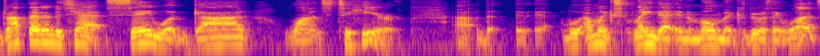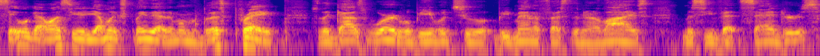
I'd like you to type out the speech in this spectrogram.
drop that in the chat. Say what God wants to hear. Uh, the, uh, uh I'm going to explain that in a moment because people saying, What? Say what God wants to hear. Yeah, I'm going to explain that in a moment. But let's pray so that God's word will be able to be manifested in our lives. Miss Yvette Sanders.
